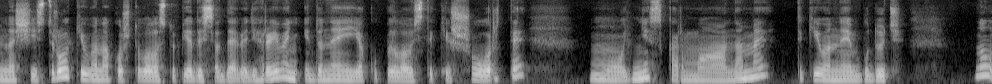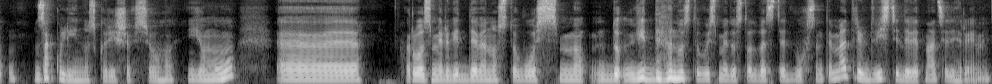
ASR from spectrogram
на 6 років. Вона коштувала 159 гривень, і до неї я купила ось такі шорти. модні з карманами. Такі вони будуть, ну, за коліно, скоріше всього. Йому е, розмір від 98, до, від 98 до 122 см 219 гривень.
